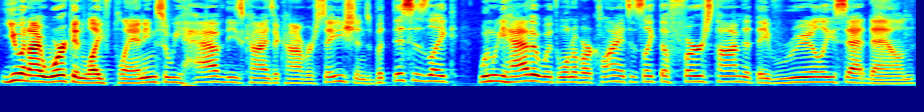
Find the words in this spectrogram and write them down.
You and I work in life planning, so we have these kinds of conversations, but this is like when we have it with one of our clients, it's like the first time that they've really sat down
